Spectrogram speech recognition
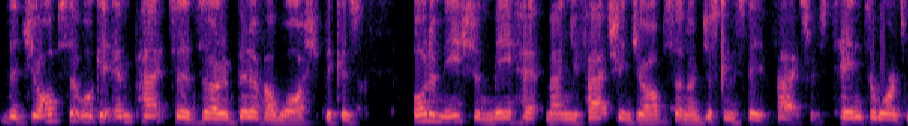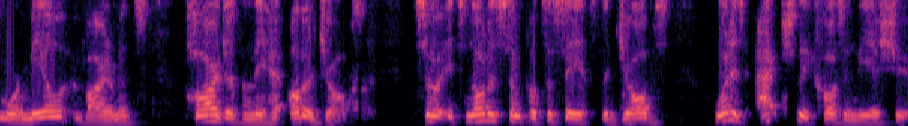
the jobs that will get impacted are a bit of a wash because automation may hit manufacturing jobs, and I'm just going to state facts, which tend towards more male environments harder than they hit other jobs. So it's not as simple to say it's the jobs. What is actually causing the issue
